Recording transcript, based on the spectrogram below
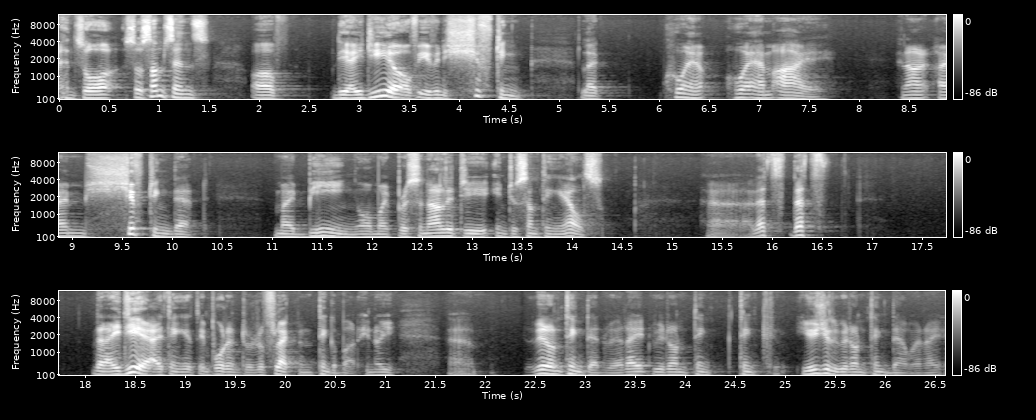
And so, so some sense of the idea of even shifting, like who am, who am I? And I, I'm shifting that, my being or my personality into something else. Uh, that's, that's the idea I think it's important to reflect and think about. You know, uh, we don't think that way, right? We don't think, think, usually we don't think that way, right?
